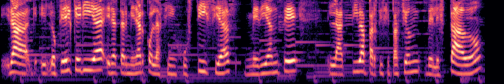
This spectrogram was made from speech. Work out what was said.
era, lo que él quería era terminar con las injusticias mediante la activa participación del Estado,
